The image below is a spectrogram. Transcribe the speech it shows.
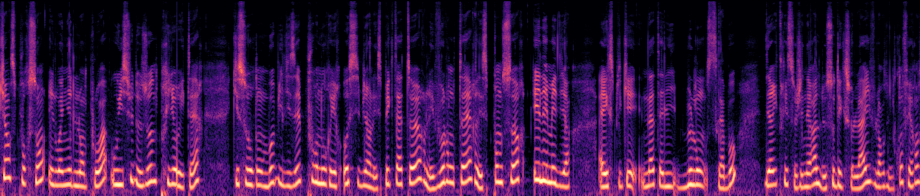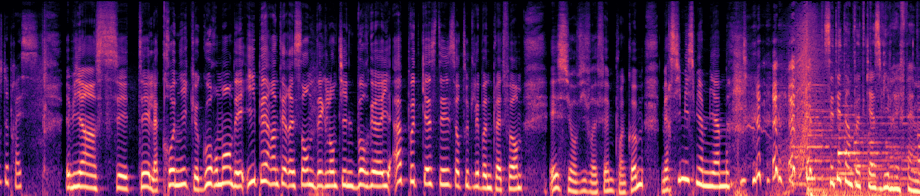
15% éloignés de l'emploi ou issus de zones prioritaires, qui seront mobilisés pour nourrir aussi bien les spectateurs, les volontaires, les sponsors et les médias, a expliqué Nathalie Belon-Sabot, directrice générale de Sodexo Live, lors d'une conférence de presse. Eh bien, c'était la chronique gourmande et hyper intéressante d'Églantine Bourgueil à podcaster sur toutes les bonnes plateformes et sur vivrefm.com. Merci Miss Miam Miam. C'était un podcast Vivre FM.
